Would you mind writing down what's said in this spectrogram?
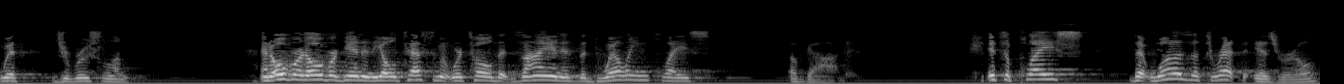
with Jerusalem. And over and over again in the Old Testament, we're told that Zion is the dwelling place of God. It's a place that was a threat to Israel,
